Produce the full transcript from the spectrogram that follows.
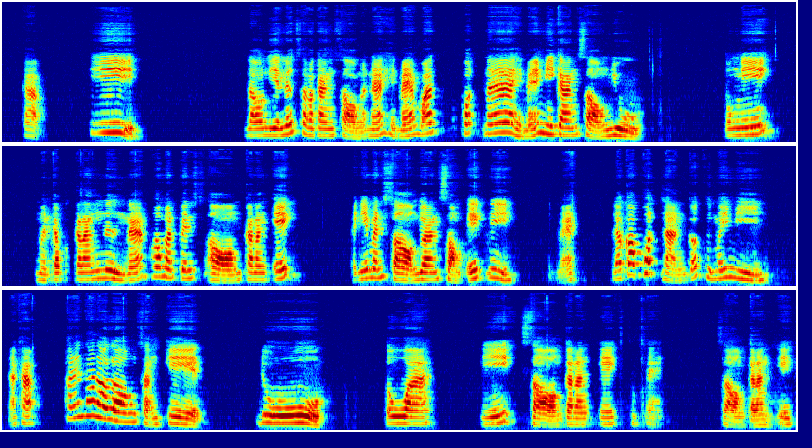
ๆกับที่เราเรียนเรื่องสมการสองนะเห็นไหมว่าพจน์หน้าเห็นไหมมีกลังสองอยู่ ตรงนี้เหมือนกับกำลังหนึ่งนะ เพราะมันเป็นสองกำลัง x อันนี้มันสองกำลังสอง x นี่เห็นไหมแล้วก็พจน์หลังก็คือไม่มีนะครับ เพราะฉะนั้นถ้าเราลองสังเกตดูตัวนี้สองกำลัง x ถูกไหมสองกำลัง x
